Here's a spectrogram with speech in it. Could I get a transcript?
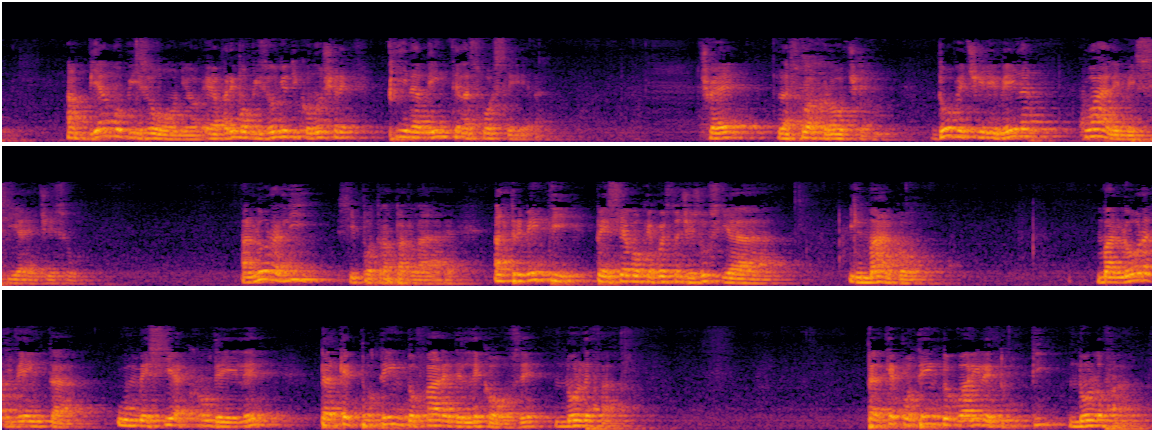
abbiamo bisogno e avremo bisogno di conoscere pienamente la sua sera, cioè la sua croce, dove ci rivela quale Messia è Gesù. Allora lì si potrà parlare, altrimenti pensiamo che questo Gesù sia il mago, ma allora diventa un Messia crudele perché potendo fare delle cose non le fa. Perché potendo guarire tutti non lo fa.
